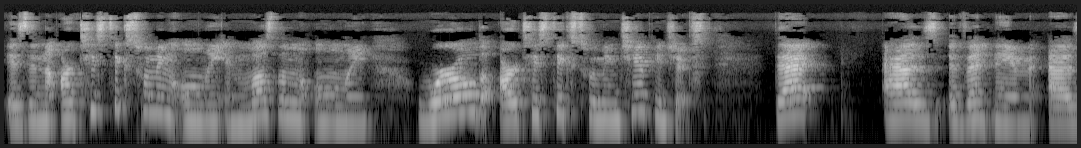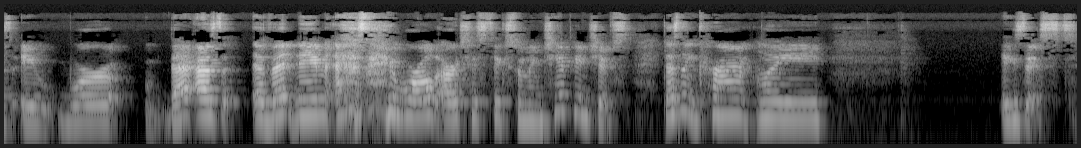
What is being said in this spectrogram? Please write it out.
is an artistic swimming only and Muslim only World Artistic Swimming Championships. That as event name as a world that as event name as a World Artistic Swimming Championships doesn't currently exist.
